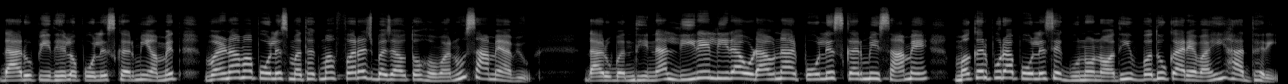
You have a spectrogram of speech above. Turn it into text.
દારૂ પીધેલો પોલીસ કર્મી અમિત વર્ણામાં પોલીસ મથકમાં ફરજ બજાવતો હોવાનું સામે આવ્યું. દારૂબંધીના લીરે લીરા ઉડાવનાર પોલીસ કર્મી સામે મકરપુરા પોલીસે ગુનો નોંધી વધુ કાર્યવાહી હાથ ધરી.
